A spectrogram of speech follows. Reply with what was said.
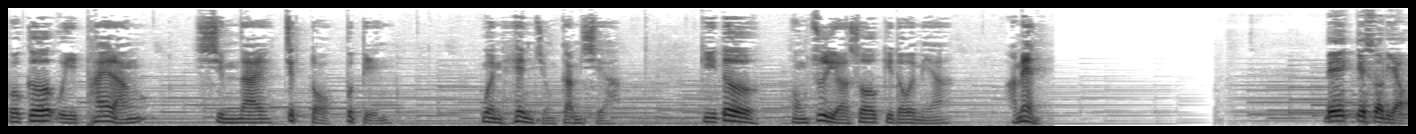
不过为歹人心内极度不平，阮献上感谢，祈祷奉主耶稣基督的名，阿免。你结束了，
